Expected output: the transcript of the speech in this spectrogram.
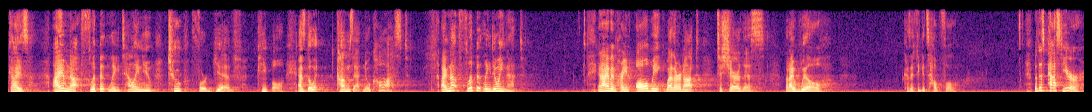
Guys, I am not flippantly telling you to forgive people as though it comes at no cost. I'm not flippantly doing that. And I have been praying all week whether or not to share this, but I will because I think it's helpful. But this past year,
